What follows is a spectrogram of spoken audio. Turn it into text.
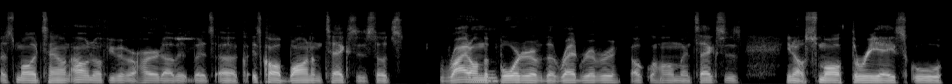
a smaller town. I don't know if you've ever heard of it, but it's uh it's called Bonham, Texas. So it's right mm-hmm. on the mm-hmm. border of the Red River, Oklahoma, and Texas. You know, small three A school,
